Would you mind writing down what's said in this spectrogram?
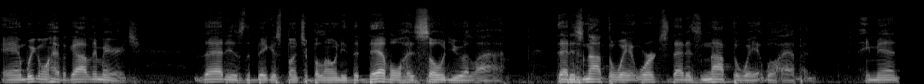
and we're going to have a godly marriage. That is the biggest bunch of baloney. The devil has sold you a lie. That is not the way it works. That is not the way it will happen. Amen.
